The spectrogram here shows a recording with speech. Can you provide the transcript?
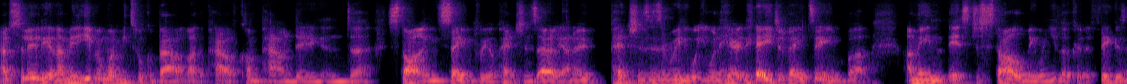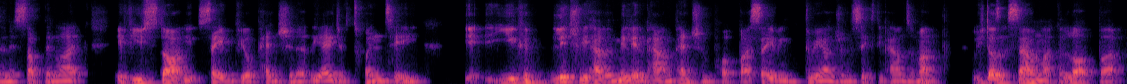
absolutely. And I mean, even when we talk about like the power of compounding and uh, starting saving for your pensions early, I know pensions isn't really what you want to hear at the age of 18, but I mean, it's just startled me when you look at the figures and it's something like if you start saving for your pension at the age of 20, you could literally have a million pound pension pot by saving 360 pounds a month, which doesn't sound like a lot, but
